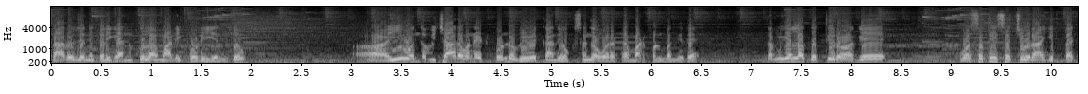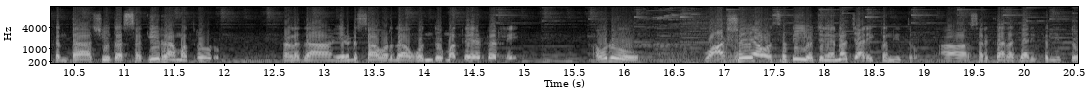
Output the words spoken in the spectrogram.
ಸಾರ್ವಜನಿಕರಿಗೆ ಅನುಕೂಲ ಮಾಡಿಕೊಡಿ ಎಂದು ಈ ಒಂದು ವಿಚಾರವನ್ನು ಇಟ್ಕೊಂಡು ವಿವೇಕಾನಂದ ಯೋಗ ಸಂಘ ಹೋರಾಟ ಮಾಡ್ಕೊಂಡು ಬಂದಿದೆ. ತಮಗೆಲ್ಲ ಗೊತ್ತಿರೋ ಹಾಗೆ ವಸತಿ ಸಚಿವರಾಗಿರ್ತಕ್ಕಂಥ ಶ್ರೀಯುತ ಸಗೀರ್ ಅವರು ಕಳೆದ ಎರಡು ಸಾವಿರದ ಒಂದು ಮತ್ತು ಎರಡರಲ್ಲಿ ಅವರು ವಾಶ್ರಯ ವಸತಿ ಯೋಜನೆಯನ್ನ ಜಾರಿಗೆ ತಂದಿತ್ತು ಆ, ಸರ್ಕಾರ ಜಾರಿಗೆ ತಂದಿತ್ತು.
